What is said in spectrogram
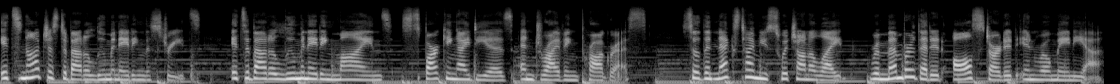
It's not just about illuminating the streets, it's about illuminating minds, sparking ideas, and driving progress. So the next time you switch on a light, remember that it all started in Romania.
